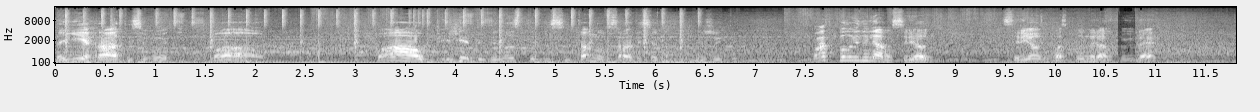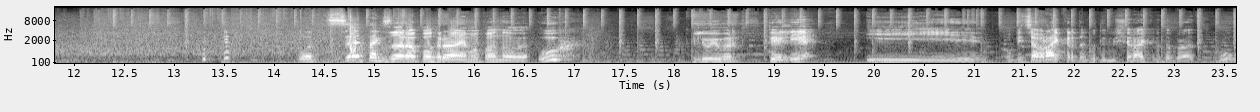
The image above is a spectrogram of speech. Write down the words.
дає грати сьогодні. Вау! Вау, піле 98. Та ну всратися не жити. 2,5 лями, серйозно. Серйозно, 2,5 лями, уявляєш? Оце так зараз пограємо, панове. Ух! Клюйверт, Пеле і. Обіцяв Райкарда, будемо ще Райкарда брати. Уф.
